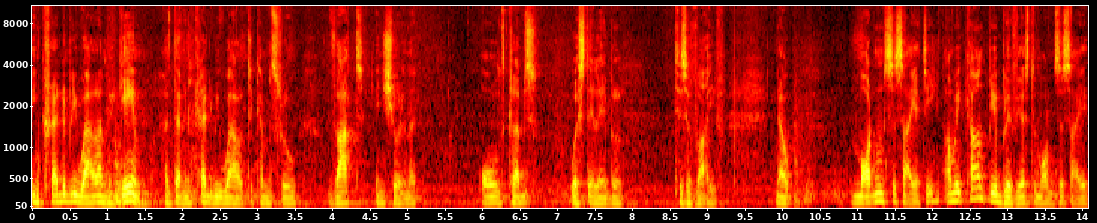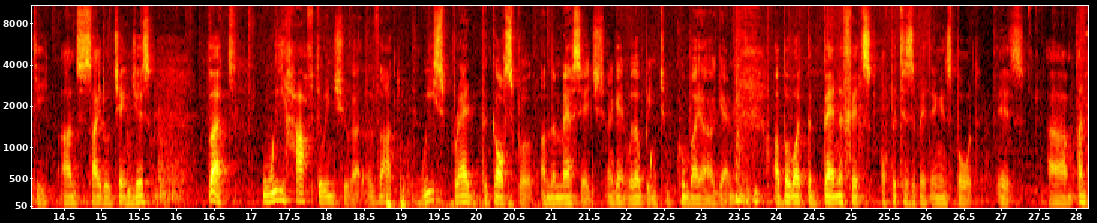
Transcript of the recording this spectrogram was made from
incredibly well, and the game has done incredibly well to come through that, ensuring that all clubs were still able to survive. Now, modern society, and we can't be oblivious to modern society and societal changes, but we have to ensure that we spread the gospel and the message, again, without being too kumbaya again, about what the benefits of participating in sport is. Um, and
